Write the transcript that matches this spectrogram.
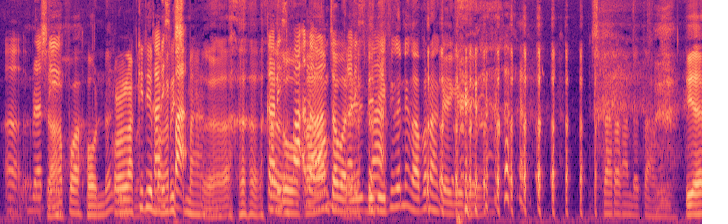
Eh, berarti Siapa? Honda. Kalau laki dia Bang Karisma. Risma. karisma Tuh kan, dong. coba di, di karisma. TV kan dia nggak pernah kayak gitu. Sekarang anda tahu. Iya.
